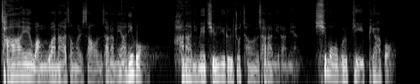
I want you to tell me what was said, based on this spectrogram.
자아의 왕과 나성을 쌓은 사람이 아니고 하나님의 진리를 쫓아온 사람이라면 심호흡을 깊이 하고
